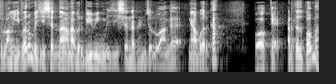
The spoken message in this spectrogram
சொல்லுவாங்க இவரும் மெஜிஷியன் தான் ஆனால் அவர் வீவிங் மெஜிஷியன் அப்படின்னு சொல்லுவாங்க. ஞாபகம் இருக்கா? ஓகே அடுத்தது போமா?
